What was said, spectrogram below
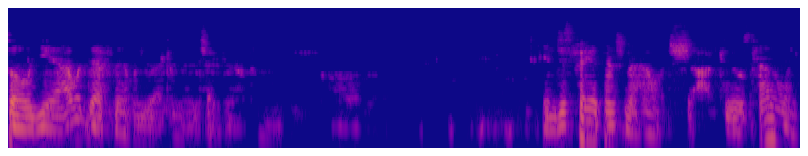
So yeah, I would definitely recommend checking out the movie. Um, and just pay attention to how it's shot, because it was kind of like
